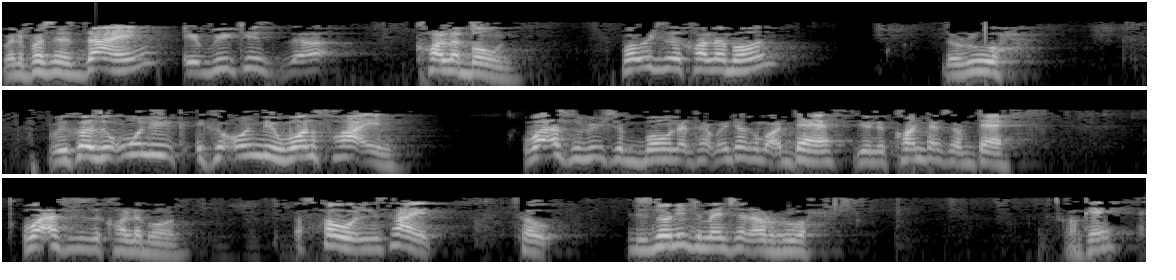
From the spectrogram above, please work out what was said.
when a person is dying it reaches the collarbone what reaches the collarbone the ruh because it only it can only be one fa'il what else will reach the bone at time we're talking about death you're in the context of death what else is the collarbone a soul inside so there's no need to mention a ruh okay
